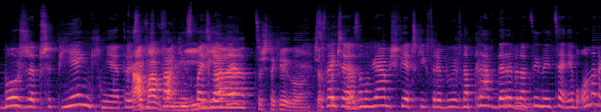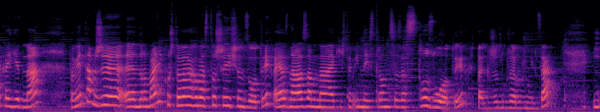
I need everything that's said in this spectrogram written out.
Boże, przepięknie. To jest Kawa, jakiś pumpkin spice latte. wanilia, coś takiego. Słuchajcie, Ciasteczka. zamówiłam świeczki, które były w naprawdę rewelacyjnej cenie, bo ona taka jedna, pamiętam, że e, normalnie kosztowała chyba 160 zł, a ja znalazłam na jakiejś tam innej stronce za 100 zł, także duża różnica. I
